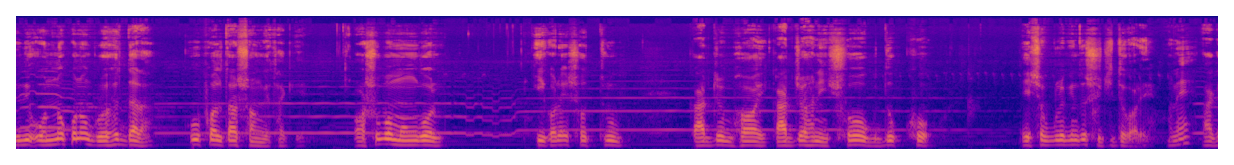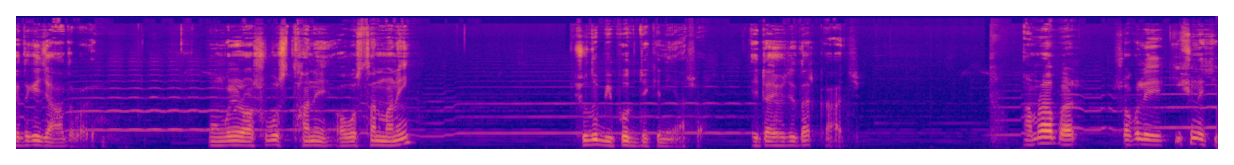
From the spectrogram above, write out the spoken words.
যদি অন্য কোনো গ্রহের দ্বারা কুফল তার সঙ্গে থাকে, অশুভ মঙ্গল কী করে? শত্রু, কার্য ভয়, কার্যহানি, শোক, দুঃখ এইসবগুলো কিন্তু সূচিত করে মানে আগে থেকেই জানাতে পারে। মঙ্গলের অশুভ স্থানে অবস্থান মানেই শুধু বিপদ ডেকে নিয়ে আসা, এটাই হচ্ছে তার কাজ। আমরা আবার সকলে কি শুনেছি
